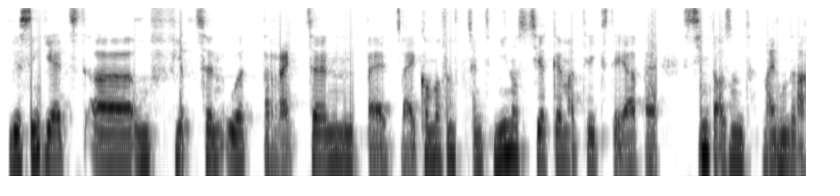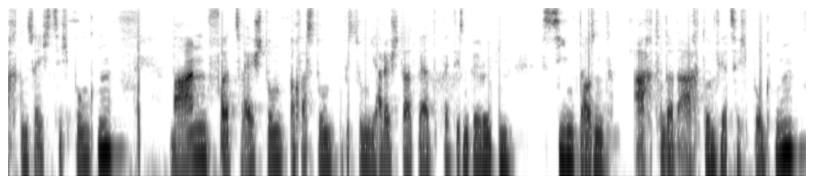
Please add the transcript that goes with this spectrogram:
Wir sind jetzt äh, um 14.13 Uhr bei 2,5% Minus circa im ATXDR bei 7.968 Punkten waren vor zwei Stunden noch fast unten bis zum Jahresstartwert bei diesen berühmten 7.848 Punkten.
